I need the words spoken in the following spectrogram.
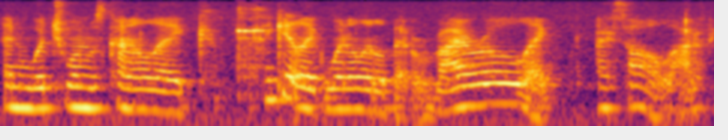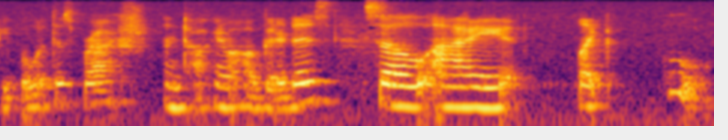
and which one was kind of like, I think it like went a little bit viral, like I saw a lot of people with this brush and talking about how good it is. So I like Ooh.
